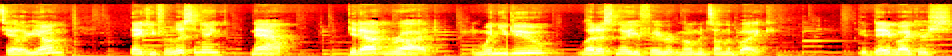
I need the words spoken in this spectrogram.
Taylor Young. Thank you for listening. Now, get out and ride. And when you do, let us know your favorite moments on the bike. Good day, bikers.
